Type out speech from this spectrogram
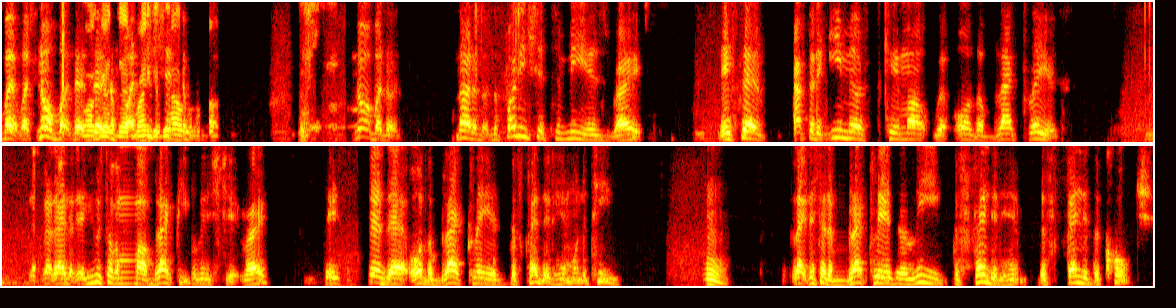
but but no, but the, Mark the, the funny shit, Island. no, but the, no, the, the funny shit to me is right. They said after the emails came out with all the black players, that, he was talking about black people and shit, right? They said that all the black players defended him on the team. Hmm. Like they said, the black players in the league defended him, defended the coach,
